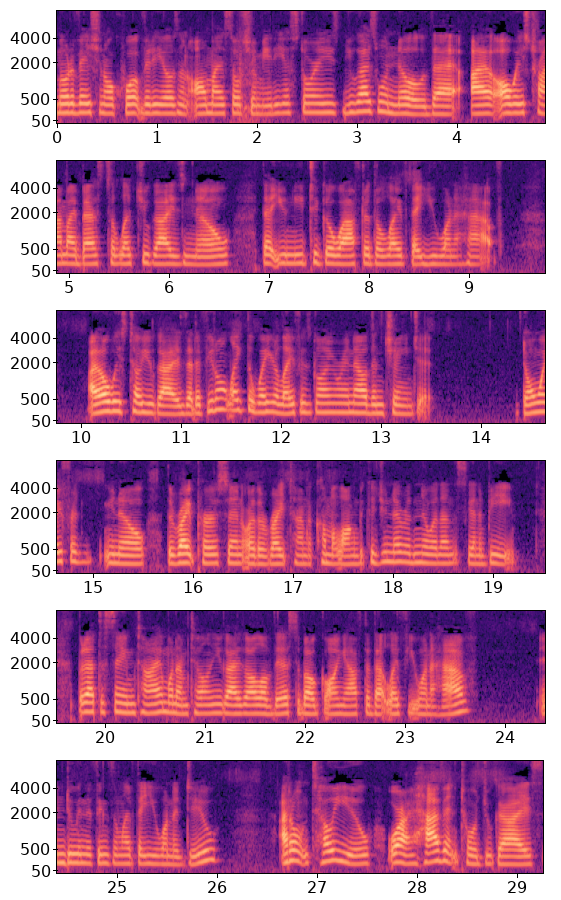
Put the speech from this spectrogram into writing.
motivational quote videos and all my social media stories, you guys will know that I always try my best to let you guys know that you need to go after the life that you want to have. I always tell you guys that if you don't like the way your life is going right now, then change it. Don't wait for, you know, the right person or the right time to come along because you never know when that's going to be. But at the same time, when I'm telling you guys all of this about going after that life you want to have and doing the things in life that you want to do, I don't tell you or I haven't told you guys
